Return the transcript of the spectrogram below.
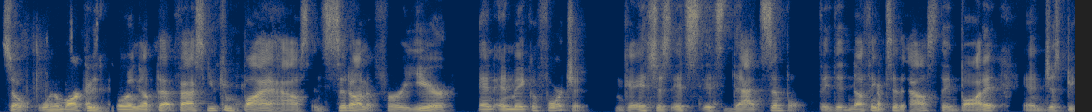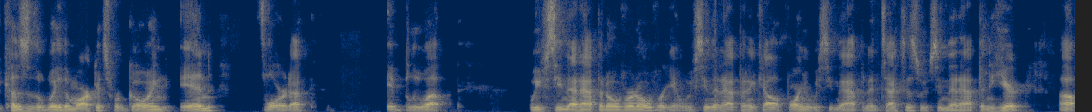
So when a market is blowing up that fast, you can buy a house and sit on it for a year and, and make a fortune. Okay. It's just it's it's that simple. They did nothing to the house, they bought it, and just because of the way the markets were going in Florida, it blew up. We've seen that happen over and over again. We've seen that happen in California. We've seen that happen in Texas. We've seen that happen here uh,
